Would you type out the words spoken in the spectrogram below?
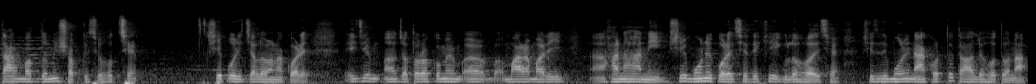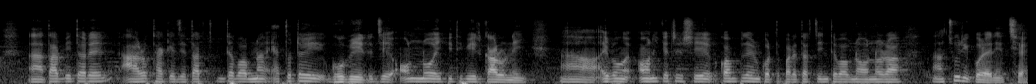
তার মাধ্যমে সব কিছু হচ্ছে। সে পরিচালনা করে। এই যে যত রকমের মারামারি হানাহানি, সে মনে করেছে দেখে এগুলো হয়েছে। সে যদি মনে না করতো তাহলে হতো না। তার ভিতরে আরও থাকে যে, তার চিন্তাভাবনা এতটাই গভীর যে, অন্য এই পৃথিবীর কারণেই। এবং অনেক ক্ষেত্রে সে কমপ্লেন করতে পারে, তার চিন্তাভাবনা অন্যরা চুরি করে নিচ্ছে।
